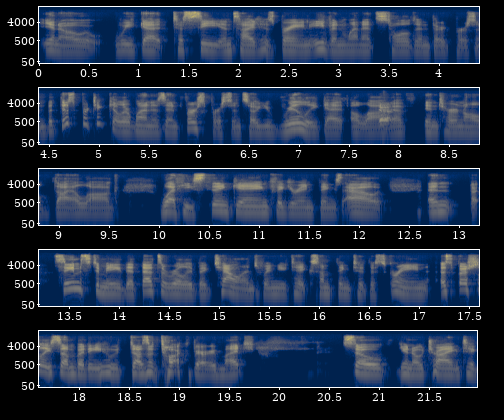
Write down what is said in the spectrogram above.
you know, we get to see inside his brain even when it's told in third person. But this particular one is in first person. So you really get a lot yeah. of internal dialogue, what he's thinking, figuring things out. And it seems to me that that's a really big challenge when you take something to the screen, especially somebody who doesn't talk very much. So, you know, trying to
